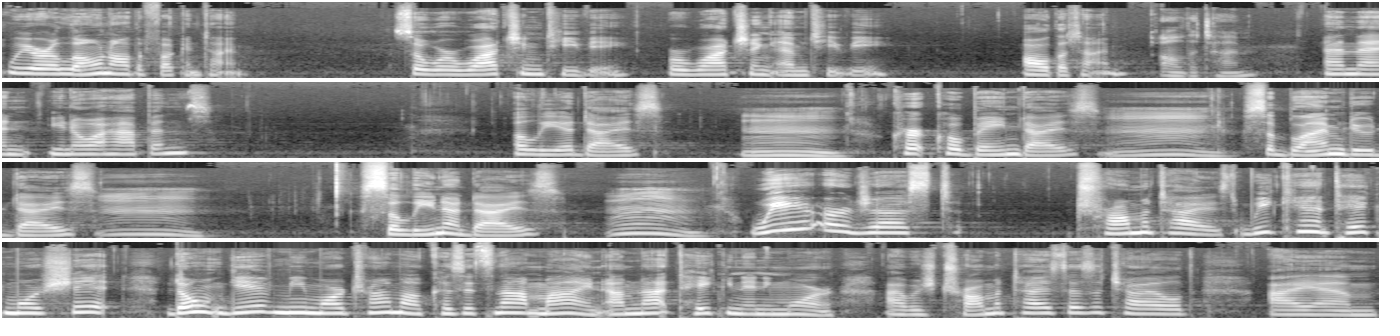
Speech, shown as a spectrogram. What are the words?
We were alone all the fucking time, so we're watching TV. We're watching MTV all the time, all the time? and then you know what happens? Aaliyah dies. Mm. Kurt Cobain dies. Mm. Sublime Dude dies. Mm. Selena dies. Mm. We are just traumatized. We can't take more shit. Don't give me more trauma because it's not mine. I'm not taking any more. I was traumatized as a child. I am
